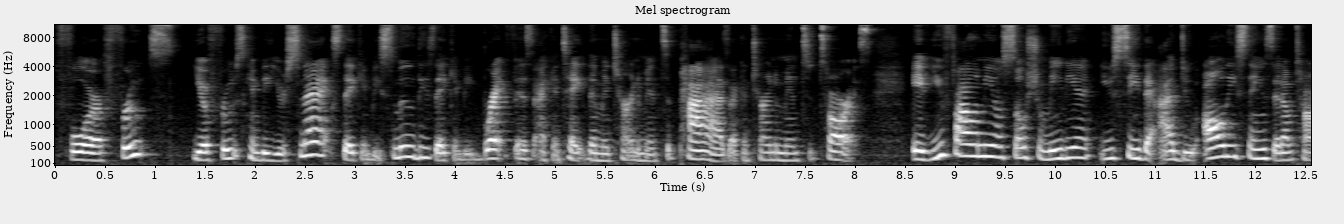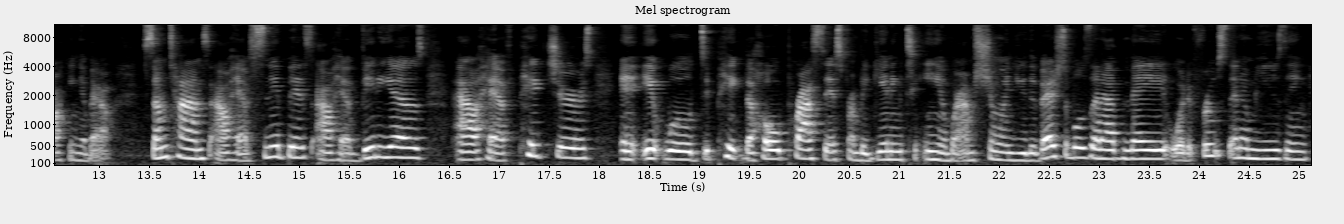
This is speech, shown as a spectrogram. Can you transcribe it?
For fruits, your fruits can be your snacks, they can be smoothies, they can be breakfast. I can take them and turn them into pies, I can turn them into tarts. If you follow me on social media, you see that I do all these things that I'm talking about. Sometimes I'll have snippets, I'll have videos, I'll have pictures, and it will depict the whole process from beginning to end where I'm showing you the vegetables that I've made or the fruits that I'm using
